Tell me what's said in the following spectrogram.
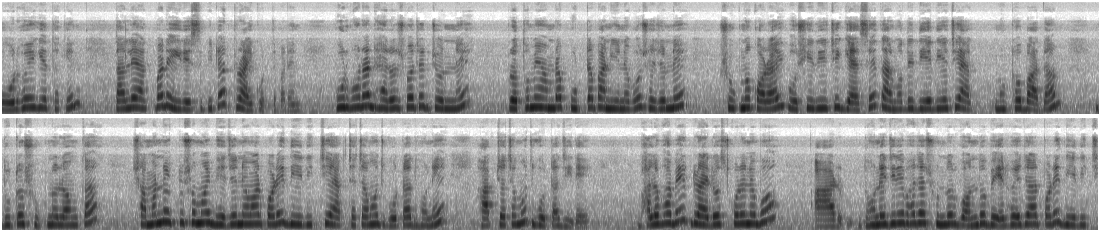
বোর হয়ে গিয়ে থাকেন, তাহলে একবার এই রেসিপিটা ট্রাই করতে পারেন। পুর ভরা ঢ্যাঁড়স ভাজার জন্যে প্রথমে আমরা পুরটা বানিয়ে নেব। সেজন্যে শুকনো কড়াই বসিয়ে দিয়েছি গ্যাসে। তার মধ্যে দিয়ে দিয়েছি এক মুঠো বাদাম, দুটো শুকনো লঙ্কা সামান্য একটু সময় ভেজে নেওয়ার পরে দিয়ে দিচ্ছি এক চা চামচ গোটা ধনে, হাফ চা চামচ গোটা জিরে। ভালোভাবে ড্রাই রোস্ট করে নেব আর ধনে জিরে ভাজা সুন্দর গন্ধ বের হয়ে যাওয়ার পরে দিয়ে দিচ্ছি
